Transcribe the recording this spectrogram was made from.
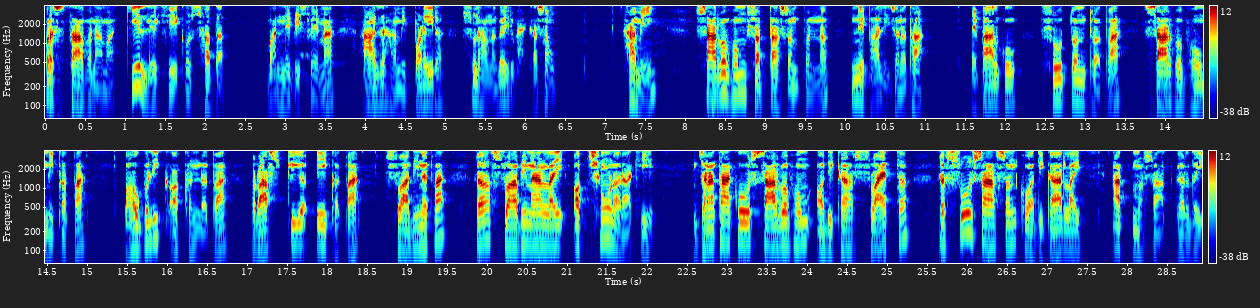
प्रस्तावनामा के लेखिएको छ त भन्ने विषयमा आज हामी पढेर सुनाउन गइरहेका छौं। हामी सार्वभौम सत्ता सम्पन्न नेपाली जनता। नेपालको स्वतन्त्रता सार्वभौमिकता भौगोलिक अखण्डता राष्ट्रिय एकता स्वाधीनता र स्वाभिमानलाई अक्षुण राखी। जनताको सार्वभौम अधिकार स्वायत्त र स्वशासनको अधिकारलाई आत्मसात गर्दै।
